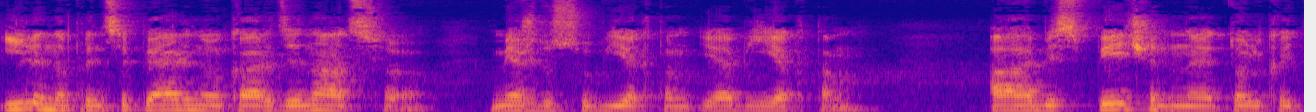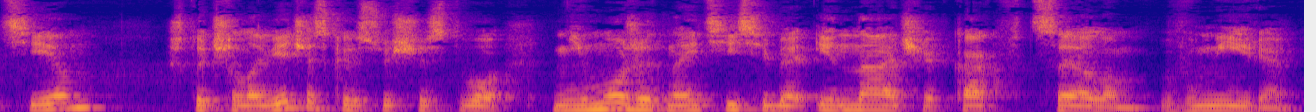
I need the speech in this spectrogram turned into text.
или на принципиальную координацию – между субъектом и объектом, а обеспеченное только тем, что человеческое существо не может найти себя иначе, как в целом в мире.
